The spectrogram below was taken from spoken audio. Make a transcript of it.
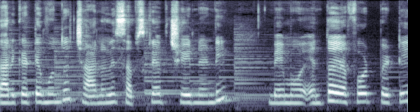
దానికంటే ముందు ఛానల్ని సబ్స్క్రైబ్ చేయండి. మేము ఎంతో ఎఫర్ట్ పెట్టి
